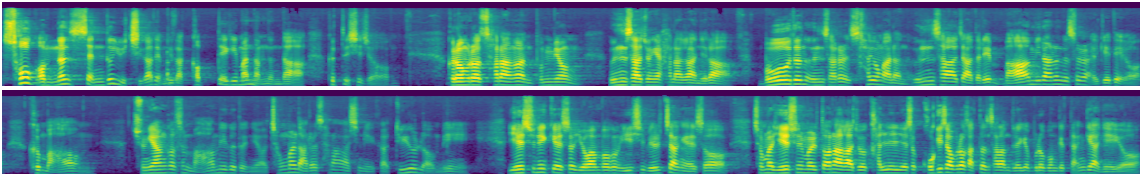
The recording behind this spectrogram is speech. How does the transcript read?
속 없는 샌드위치가 됩니다. 껍데기만 남는다. 그 뜻이죠. 그러므로 사랑은 분명 은사 중에 하나가 아니라 모든 은사를 사용하는 은사자들의 마음이라는 것을 알게 돼요. 그 마음. 중요한 것은 마음이거든요. 정말 나를 사랑하십니까? Do you love me? 예수님께서 요한복음 21장에서 정말 예수님을 떠나가지고 갈릴리에서 고기 잡으러 갔던 사람들에게 물어본 게 딴 게 아니에요.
